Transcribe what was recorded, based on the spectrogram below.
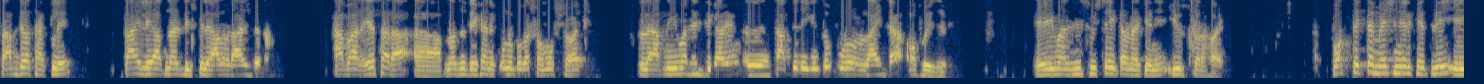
চাপ দেওয়া থাকলে তাইলে আপনার ডিসপ্লে আলোটা আসবে না। আবার এছাড়া আপনার যদি এখানে কোনো প্রকার সমস্যা হয়, তাহলে আপনি ইমার্জেন্সি কারেন্ট চাপ দিলে কিন্তু পুরো লাইনটা অফ হয়ে যাবে। এই ইমার্জেন্সি সুইচটা এই কারণে ইউজ করা হয়। প্রত্যেকটা মেশিনের ক্ষেত্রে এই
